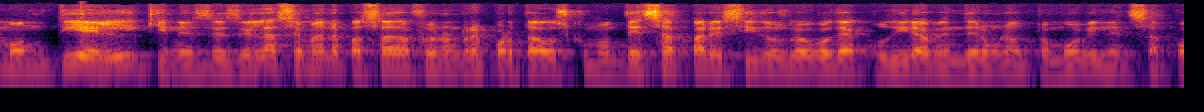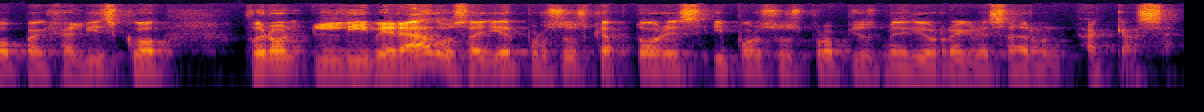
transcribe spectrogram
Montiel, quienes desde la semana pasada fueron reportados como desaparecidos luego de acudir a vender un automóvil en Zapopan, Jalisco, fueron liberados ayer por sus captores y por sus propios medios regresaron a casa.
